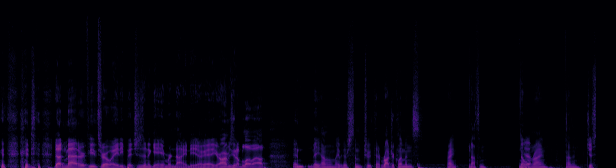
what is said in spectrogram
it doesn't matter if you throw 80 pitches in a game or 90. Okay, your arm's going to blow out. And maybe I don't know. Maybe there's some truth there. Roger Clemens, right? Nothing. Nolan Yeah. Ryan, nothing. Just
